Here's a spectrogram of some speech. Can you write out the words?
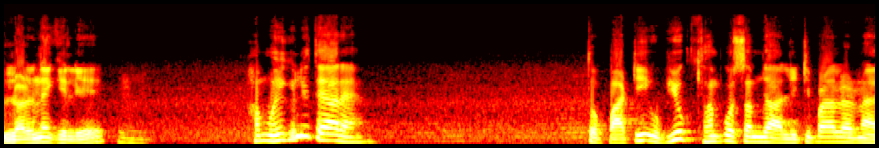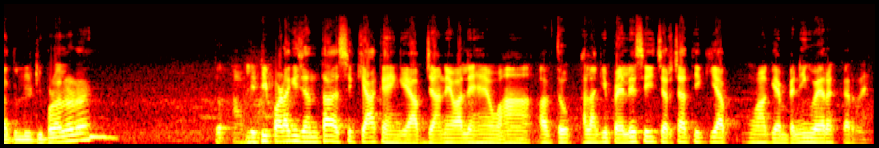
लड़ने के लिए हम वहीं के लिए तैयार हैं। तो पार्टी उपयुक्त हमको समझा लिट्टी पड़ा लड़ना है तो लिट्टीपाड़ा लड़ेंगे तो आप लिट्टीपाड़ा की जनता से क्या कहेंगे? आप जाने वाले हैं वहाँ। अब तो हालाँकि पहले से ही चर्चा थी कि आप वहाँ कैंपेनिंग वगैरह कर रहे हैं।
